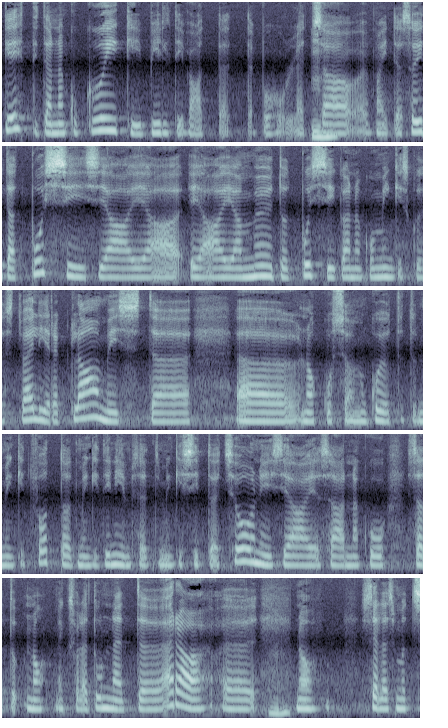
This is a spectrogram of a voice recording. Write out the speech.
kehtida nagu kõigi pildivaatajate puhul, et sa mm, -hmm. ma ei tea, sõidad bussis ja, ja, ja, ja möödud bussiga nagu mingisugusest välireklaamist äh, äh noh, kus on kujutatud mingid fotod, mingid inimesed mingis situatsioonis ja, ja sa nagu, sa noh, eks ole, tunned ära mm -hmm. noh, selles mõttes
